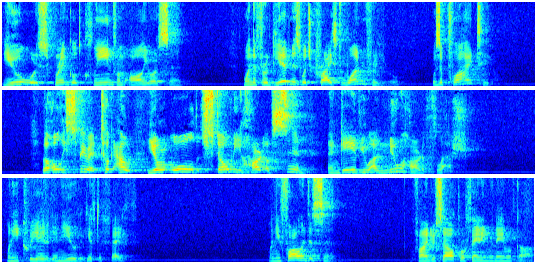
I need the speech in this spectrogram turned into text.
you were sprinkled clean from all your sin. When the forgiveness which Christ won for you was applied to you, the Holy Spirit took out your old stony heart of sin and gave you a new heart of flesh when He created in you the gift of faith. When you fall into sin and find yourself profaning the name of God,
